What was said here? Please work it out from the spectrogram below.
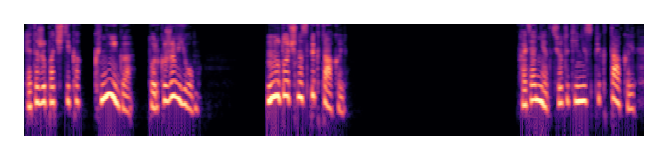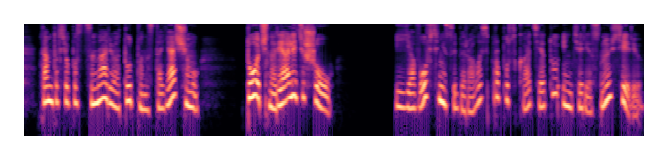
Это же почти как книга, только живьем. Ну, точно спектакль. Хотя нет, все таки не спектакль. Там-то все по сценарию, а тут по-настоящему. Точно, реалити-шоу. И я вовсе не собиралась пропускать эту интересную серию.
